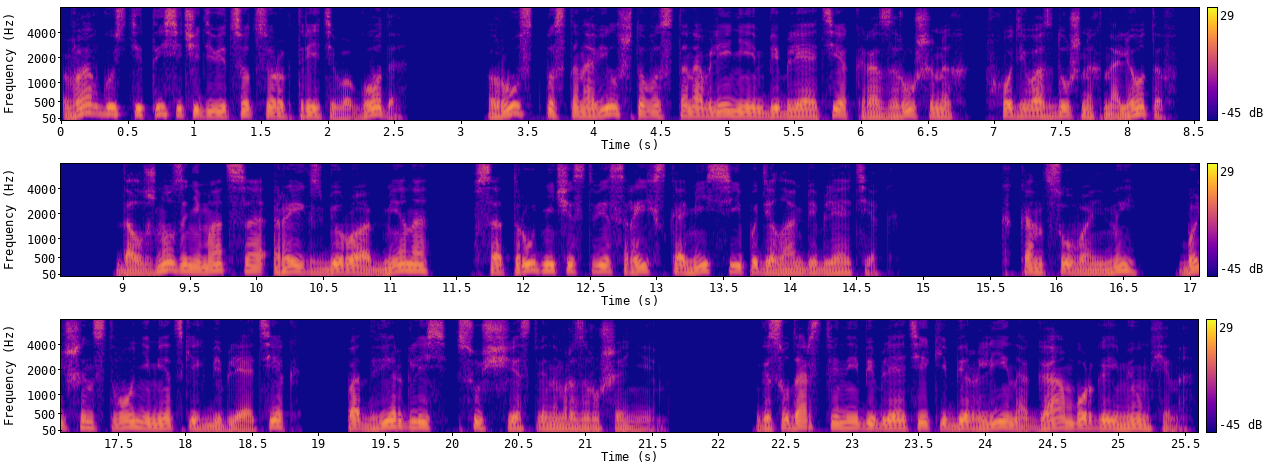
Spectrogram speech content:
В августе 1943 года Руст постановил, что восстановлением библиотек, разрушенных в ходе воздушных налетов, должно заниматься Рейхсбюро обмена в сотрудничестве с Рейхскомиссией по делам библиотек. К концу войны большинство немецких библиотек подверглись существенным разрушениям. Государственные библиотеки Берлина, Гамбурга и Мюнхена,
